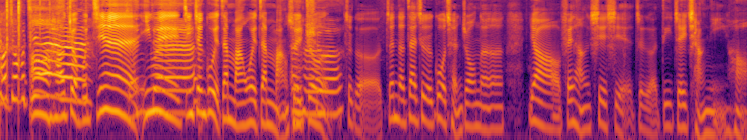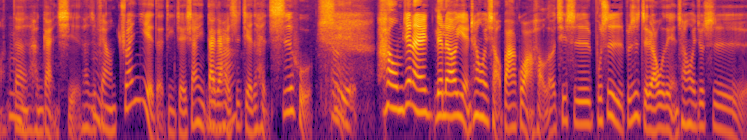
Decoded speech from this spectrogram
好久不见，哦，好久不见。因为金针菇也在忙，我也在忙，所以就这个真的在这个过程中呢，要非常谢谢这个 DJ 强尼哈，但很感谢他是非常专业的 DJ，相信大家还是觉得很舒服。是好，我们今天来聊聊演唱会小八卦好了。其实不是不是只聊我的演唱会，就是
